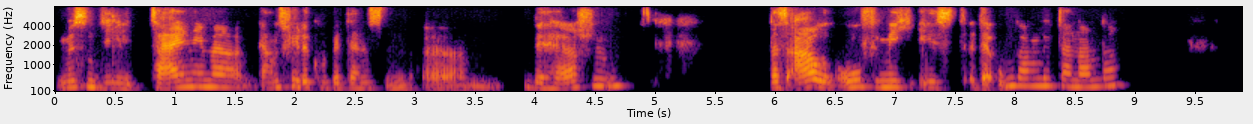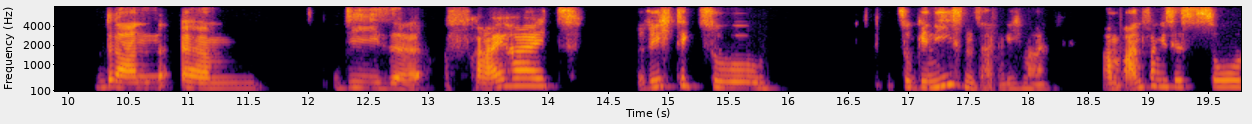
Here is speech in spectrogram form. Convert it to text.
müssen die Teilnehmer ganz viele Kompetenzen ähm, beherrschen. Das A und O für mich ist der Umgang miteinander. Dann ähm, diese Freiheit richtig zu, zu genießen, sage ich mal. Am Anfang ist es so,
